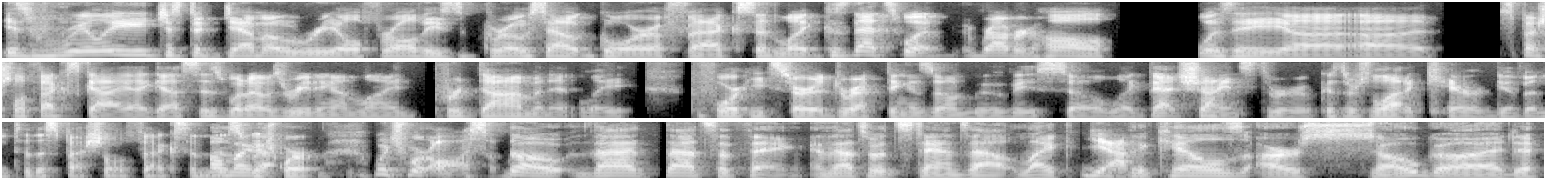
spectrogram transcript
is really just a demo reel for all these gross out gore effects and like because that's what Robert Hall was a uh, uh, special effects guy, I guess, is what I was reading online predominantly before he started directing his own movies. So like that shines through because there's a lot of care given to the special effects in Oh this, my which God. were which were awesome. So that that's the thing, and that's what stands out. Like, Yeah. the kills are so good,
